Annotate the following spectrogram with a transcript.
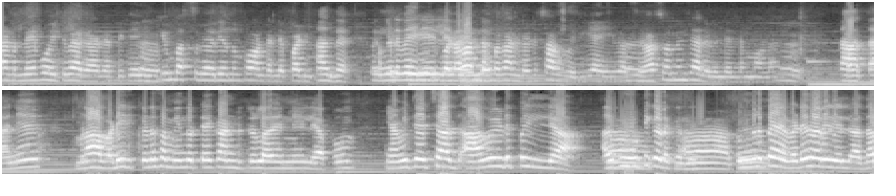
നടന്നേ പോയിട്ട് വരാലോ. പിന്നെ എനിക്കും ബസ് കയറി ഒന്നും പോണ്ടല്ലോ പഠിക്കും അതെ. ഇങ്ങോട്ട് വരില്ല ഇവിടെ വന്നപ്പോ നല്ലൊരു സൗകര്യമായി. ബസ് കാസൊന്നും ചെലവില്ലല്ലോ മോളെ. താത്താന് നമ്മൾ അവിടെ ഇരിക്കുന്ന സമയം തൊട്ടേ കണ്ടിട്ടുള്ളത് തന്നെയല്ലേ? അപ്പം ഞാൻ വിചാരിച്ച അത് ആ വീട് ഇപ്പൊ ഇല്ല. അത് കൂട്ടിക്കിടക്കുന്നു നിങ്ങളിപ്പോ എവിടെയെന്ന് അറിയില്ലല്ലോ. അതാ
